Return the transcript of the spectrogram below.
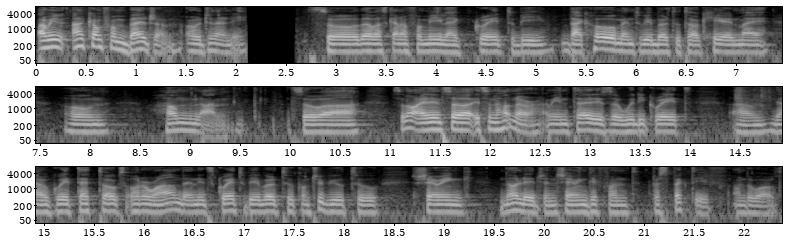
I mean, I come from Belgium originally. So that was kind of for me like great to be back home and to be able to talk here in my own homeland. So, uh, so no, and it's, uh, it's an honor. I mean, TED is a really great, um, there are great TED Talks all around and it's great to be able to contribute to sharing knowledge and sharing different perspective on the world.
